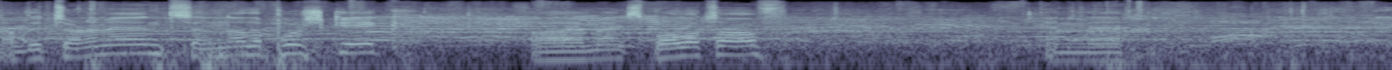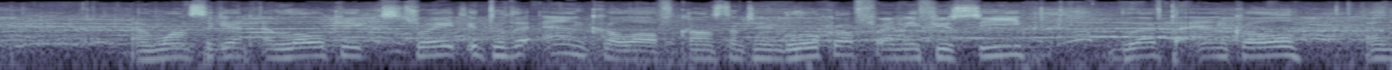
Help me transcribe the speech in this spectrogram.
of the tournament, another push kick by Max Bolotov. And, uh, and once again, a low kick straight into the ankle of Konstantin Gluhov. And if you see the left ankle and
